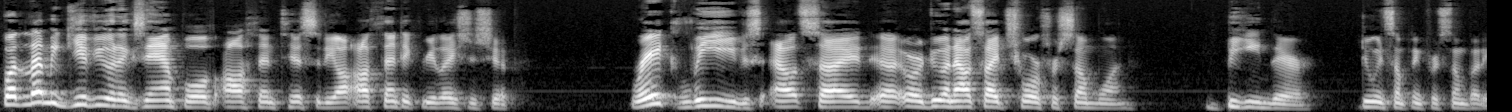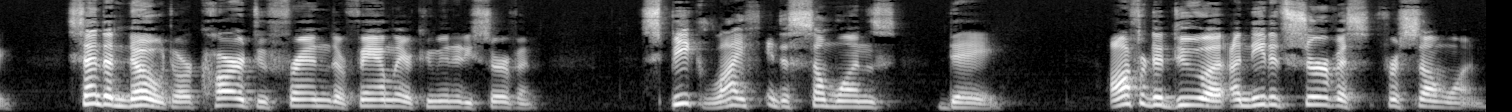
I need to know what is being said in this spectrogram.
But let me give you an example of authenticity, authentic relationship. Rake leaves outside uh, or do an outside chore for someone, being there, doing something for somebody. Send a note or a card to friend or family or community servant. Speak life into someone's day. Offer to do a, a needed service for someone.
